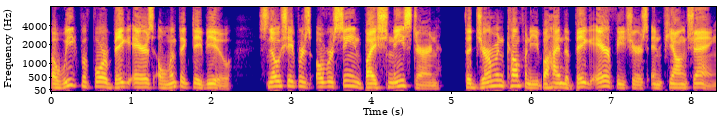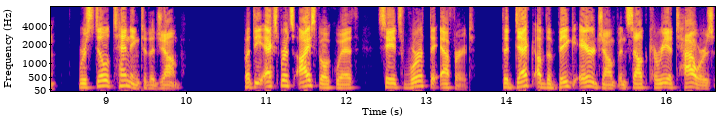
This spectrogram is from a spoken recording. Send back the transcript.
A week before Big Air's Olympic debut, snowshapers overseen by Schneestern, the German company behind the Big Air features in Pyeongchang, were still tending to the jump. But the experts I spoke with say it's worth the effort. The deck of the Big Air jump in South Korea towers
